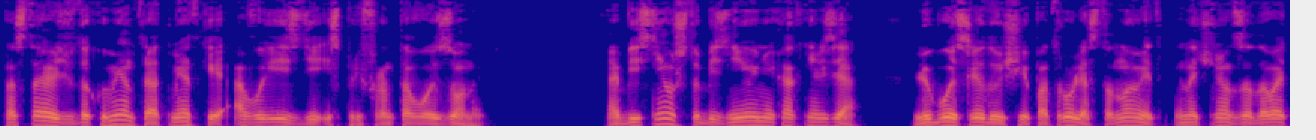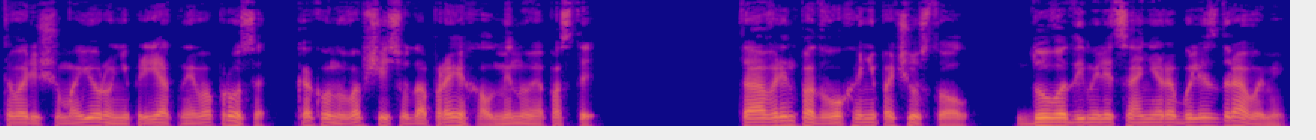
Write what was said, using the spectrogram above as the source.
поставить в документы отметки о выезде из прифронтовой зоны. Объяснил, что без нее никак нельзя, Любой следующий патруль остановит и начнет задавать товарищу майору неприятные вопросы, как он вообще сюда проехал, минуя посты. Таврин подвоха не почувствовал. Доводы милиционера были здравыми,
